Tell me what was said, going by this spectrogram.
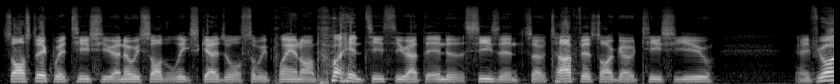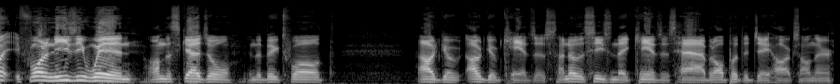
So I'll stick with TCU. I know we saw the league schedule, so we plan on playing TCU at the end of the season. So toughest, I'll go TCU. And if you want, if you want an easy win on the schedule in the Big 12, I would go. I would go Kansas. I know the season that Kansas had, but I'll put the Jayhawks on there.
